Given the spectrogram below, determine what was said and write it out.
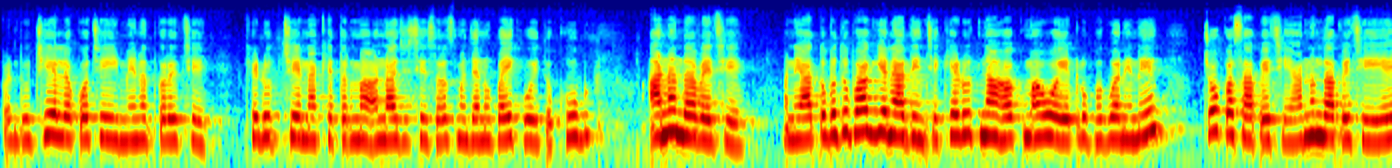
પરંતુ જે લોકો છે એ મહેનત કરે છે, ખેડૂત છે એના ખેતરમાં અનાજ છે, સરસ મજાનું પાક હોય તો ખૂબ આનંદ આવે છે. અને આ તો બધું ભાગ્યને આધીન છે. ખેડૂતના હકમાં હોય એટલું ભગવાન એને ચોક્કસ આપે છે, આનંદ આપે છે, એ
